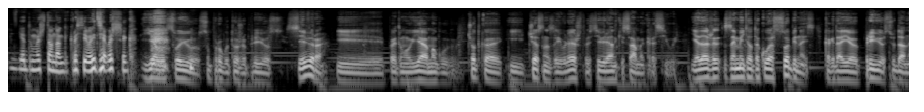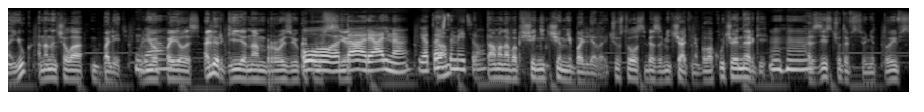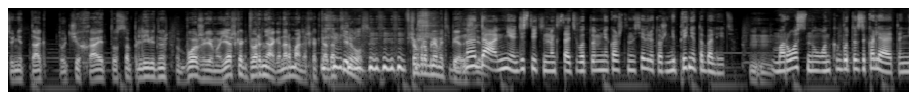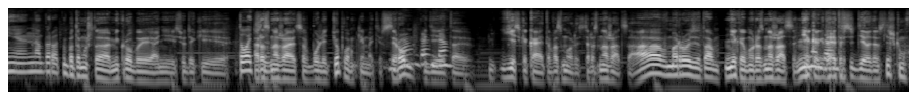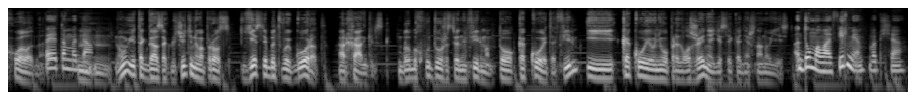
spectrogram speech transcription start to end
Я думаю, что много красивых девушек. Я вот свою супругу тоже привез с севера, и поэтому я могу четко и честно заявлять, что северянки самые красивые. Я даже заметил такую особенность, когда я ее привез сюда на юг, она начала болеть. Да. У нее появилась аллергия на амброзию, как О, у всех. да, реально. Я тоже там, заметила. Там она вообще ничем не болела и чувствовала себя замечательно. Была куча энергии. Угу. А здесь что-то все не то и все не так. То чихает, то сопливит. Думаешь, боже мой, я ж как дворняга, нормально, ж как-то адаптировался. В чем проблема тебе это ну, Да, нет, действительно, кстати, вот мне кажется, на севере тоже не принято болеть. Мороз, ну, он как будто закаляет закаляет, а не наоборот. Ну, потому что микробы, они все-таки размножаются в более теплом климате, в сыром, да, да, где да. это есть какая-то возможность размножаться, а в морозе там некому размножаться, некогда ну, да. это все делать, там слишком холодно. Поэтому да. Mm-hmm. Ну и тогда заключительный вопрос. Если бы твой город, Архангельск, был бы художественным фильмом, то какой это фильм и какое у него продолжение, если, конечно, оно есть? Думала о фильме вообще.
